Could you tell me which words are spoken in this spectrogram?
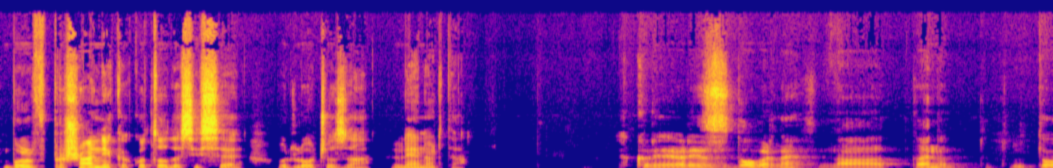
bolj vprašanje, kako to, da si se odločil za Lenarta. Ker je res dober. Na, na, to, to,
